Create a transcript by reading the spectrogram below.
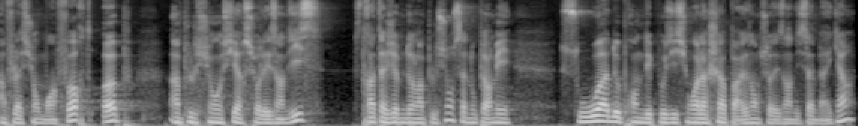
Inflation moins forte, hop, impulsion haussière sur les indices, stratagème de l'impulsion, ça nous permet soit de prendre des positions à l'achat, par exemple sur les indices américains,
